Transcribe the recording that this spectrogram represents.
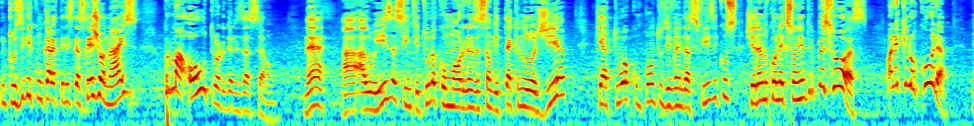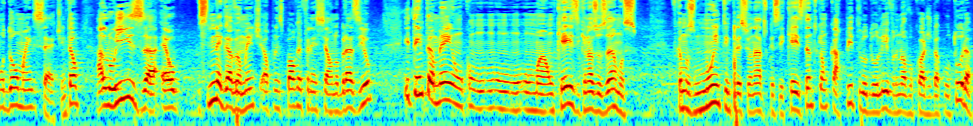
inclusive com características regionais, para uma outra organização. Né? A, a Luiza se intitula como uma organização de tecnologia que atua com pontos de vendas físicos, gerando conexões entre pessoas. Olha que loucura! Mudou o mindset. Então, a Luiza é o inegavelmente é o principal referencial no Brasil. E tem também um, um, uma, um case que nós usamos, ficamos muito impressionados com esse case, tanto que é um capítulo do livro Novo Código da Cultura,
